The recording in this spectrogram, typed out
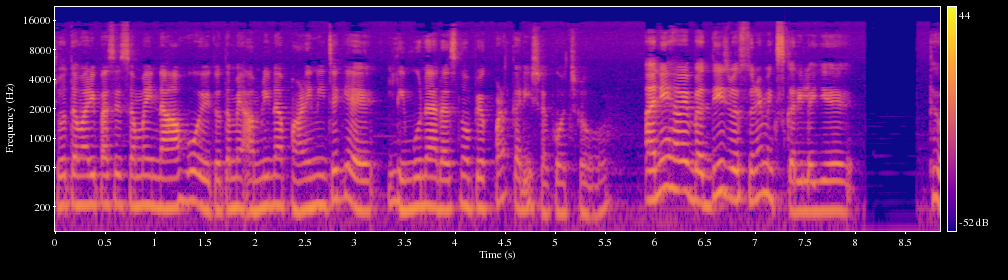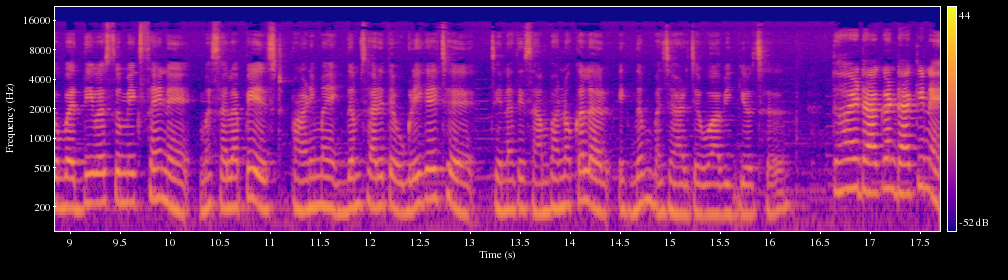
જો તમારી પાસે સમય ના હોય તો તમે આંબલીના પાણીની જગ્યાએ લીંબુના રસનો ઉપયોગ પણ કરી શકો છો. અને હવે બધી જ વસ્તુને મિક્સ કરી લઈએ. તો બધી વસ્તુ મિક્સ થઈને મસાલા પેસ્ટ પાણીમાં એકદમ સારી રીતે ઓગળી ગઈ છે, જેનાથી સાંભારનો કલર એકદમ બજાર જેવો આવી ગયો છે. તો હવે ઢાંકણ ઢાંકીને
